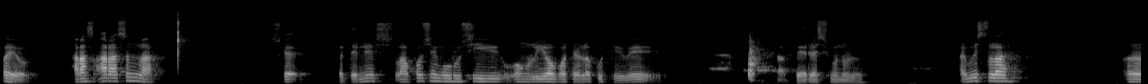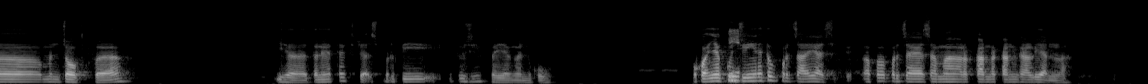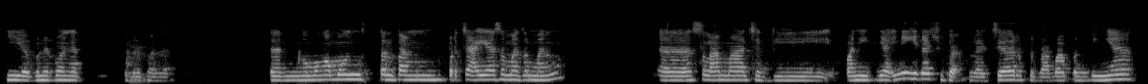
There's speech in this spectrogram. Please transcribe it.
apa ya, aras-arasan lah. Terus kayak batinnya lapo sih ngurusi wong liya padahal aku dhewe gak beres ngono loh. Tapi setelah uh, mencoba, ya ternyata tidak seperti itu sih bayanganku. Pokoknya iya. kuncinya itu percaya sih, apa percaya sama rekan-rekan kalian lah. Iya, bener banget. Bener Hmm. banget. Dan ngomong-ngomong tentang percaya sama teman, eh, selama jadi panitia ini kita juga belajar betapa pentingnya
